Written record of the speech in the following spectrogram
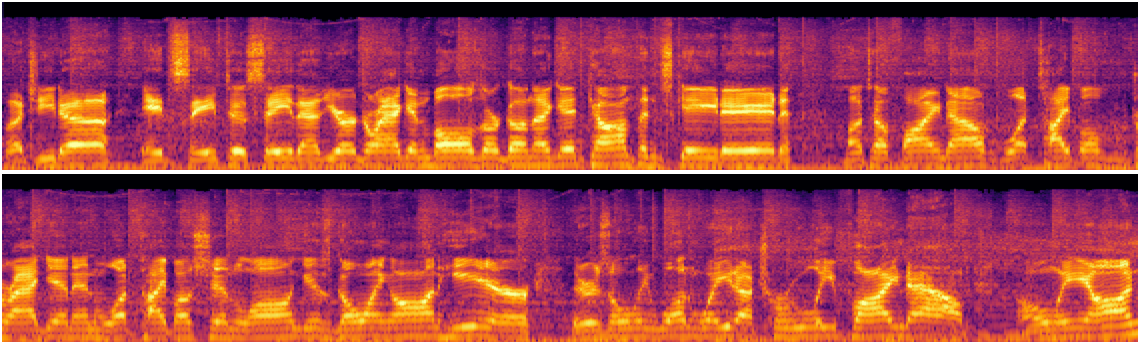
Vegeta, it's safe to say that your Dragon Balls are gonna get confiscated. But to find out what type of dragon and what type of Shenlong is going on here, there's only one way to truly find out. Only on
